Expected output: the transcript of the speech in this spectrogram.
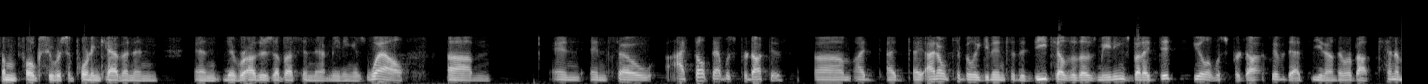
some folks who were supporting Kevin, and and there were others of us in that meeting as well. Um, and and so I felt that was productive. Um, I, I I don't typically get into the details of those meetings, but I did feel it was productive. That you know there were about 10 of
